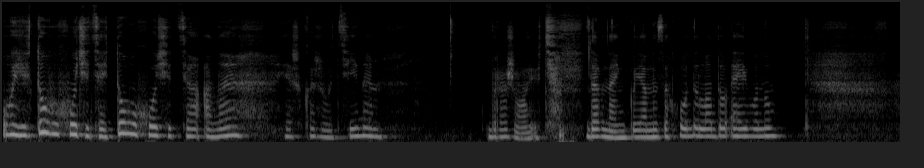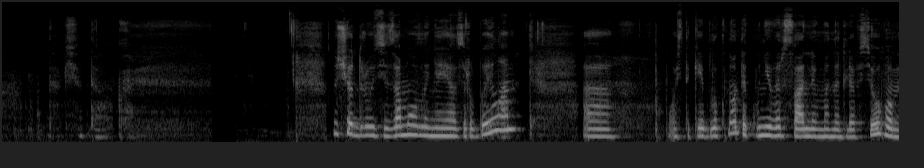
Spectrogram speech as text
Ой, і того хочеться, і того хочеться, але я ж кажу, ціни вражають. Давненько я не заходила до Ейвону. Так що так. Ну що, друзі, замовлення я зробила. Е, Ось такий блокнотик універсальний в мене для всього.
